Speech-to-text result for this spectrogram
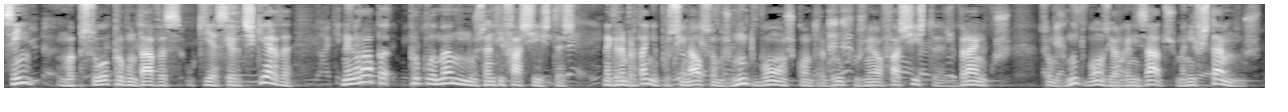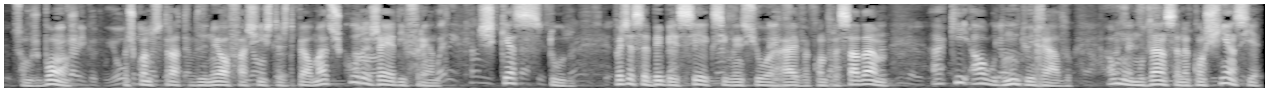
Sim, uma pessoa perguntava-se o que é ser de esquerda. Na Europa, proclamamos-nos antifascistas. Na Grã-Bretanha, por sinal, somos muito bons contra grupos neofascistas brancos. Somos muito bons e organizados, manifestamos-nos, somos bons. Mas quando se trata de neofascistas de pele mais escura, já é diferente. Esquece-se tudo. Veja-se a BBC que silenciou a raiva contra Saddam. Há aqui algo de muito errado. Há uma mudança na consciência,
